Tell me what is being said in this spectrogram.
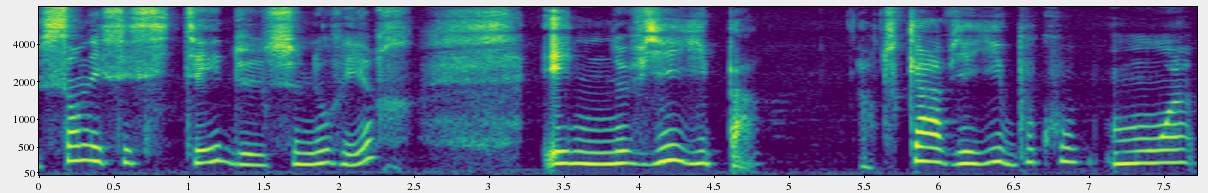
sans nécessité de se nourrir et ne vieillit pas. En tout cas, vieillit beaucoup moins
